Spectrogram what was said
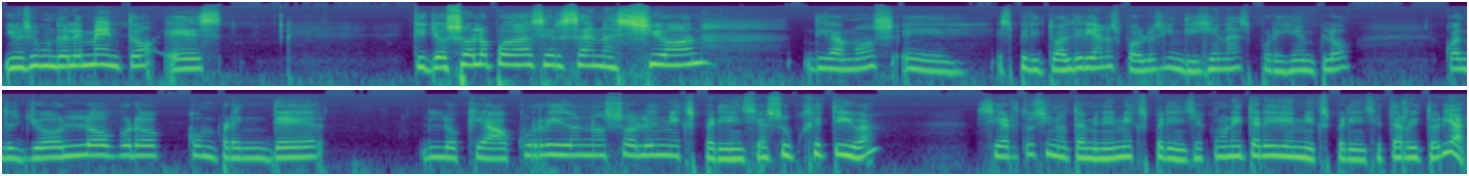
Y un segundo elemento es que yo solo puedo hacer sanación, digamos, eh, espiritual, dirían los pueblos indígenas, por ejemplo, cuando yo logro comprender lo que ha ocurrido no solo en mi experiencia subjetiva, ¿cierto? Sino también en mi experiencia comunitaria y en mi experiencia territorial.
